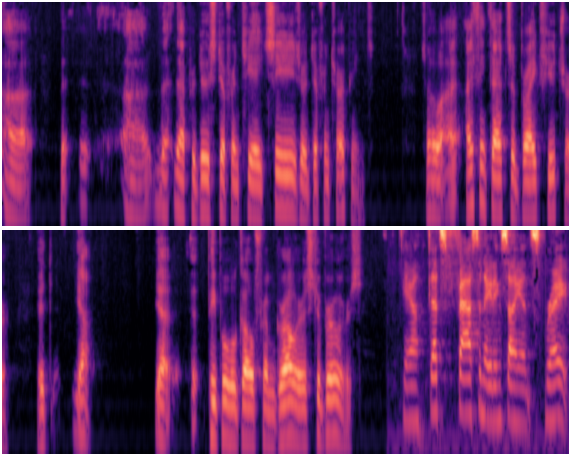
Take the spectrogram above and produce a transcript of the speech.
uh, that, uh, that, that produce different THCs or different terpenes. So I, I think that's a bright future. It yeah yeah people will go from growers to brewers. Yeah, that's fascinating science, right?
